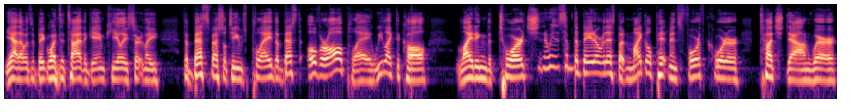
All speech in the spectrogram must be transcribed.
Yeah, that was a big one to tie the game. Keely, certainly the best special teams play, the best overall play we like to call lighting the torch. We had some debate over this, but Michael Pittman's fourth quarter touchdown, where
